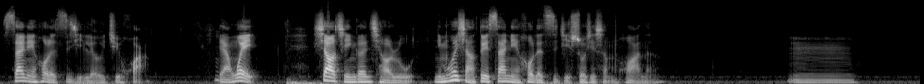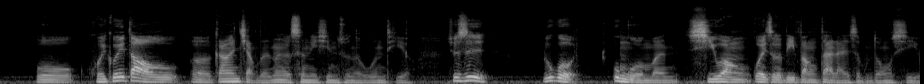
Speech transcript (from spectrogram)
三年后的自己留一句话。两位，孝琴跟巧如，你们会想对三年后的自己说些什么话呢？嗯，我回归到呃刚刚讲的那个胜利新村的问题哦，就是如果。问我们希望为这个地方带来什么东西？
